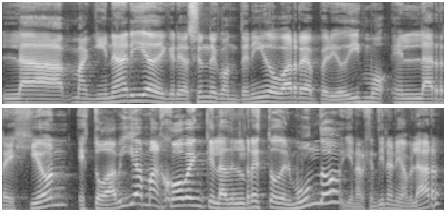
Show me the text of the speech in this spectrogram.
La maquinaria de creación de contenido barra periodismo en la región es todavía más joven que la del resto del mundo. Y en Argentina ni hablar.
